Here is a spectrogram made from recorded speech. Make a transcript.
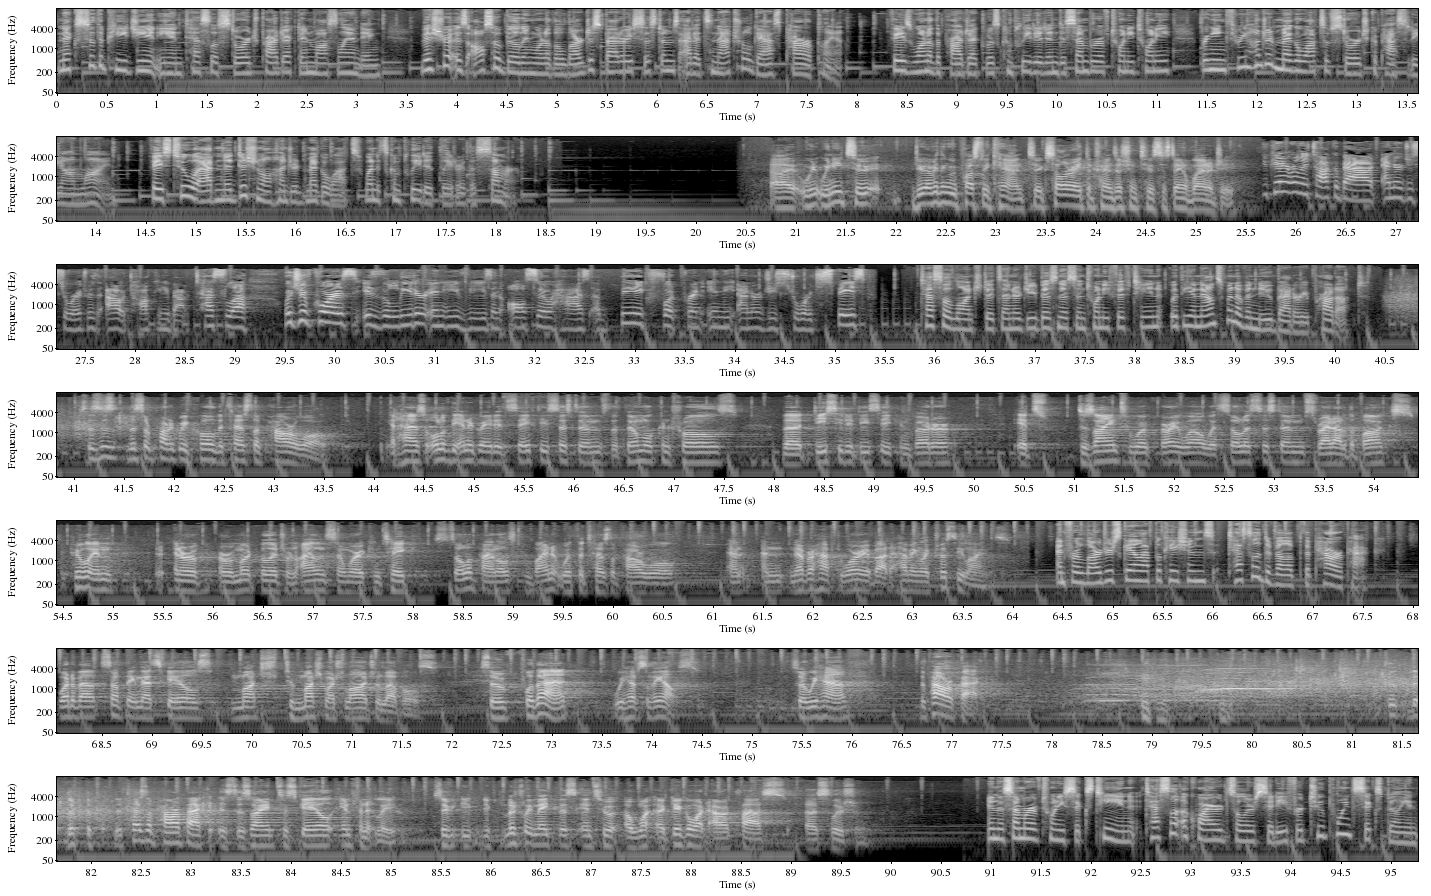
Next to the PG&E and Tesla storage project in Moss Landing, Vistra is also building one of the largest battery systems at its natural gas power plant. Phase 1 of the project was completed in December of 2020, bringing 300 megawatts of storage capacity online. Phase 2 will add an additional 100 megawatts when it's completed later this summer. Uh, we, we need to do everything we possibly can to accelerate the transition to sustainable energy. You can't really talk about energy storage without talking about Tesla, which of course is the leader in EVs and also has a big footprint in the energy storage space. Tesla launched its energy business in 2015 with the announcement of a new battery product. So this is, this is a product we call the Tesla Powerwall. It has all of the integrated safety systems, the thermal controls, the DC to DC converter. It's designed to work very well with solar systems right out of the box. People in, in a, a remote village or an island somewhere can take solar panels, combine it with the Tesla Powerwall, and, and never have to worry about having electricity lines. And for larger scale applications, Tesla developed the Power Pack. What about something that scales much to much, much larger levels? So for that, we have something else. So we have the Power Pack. the, the, the, the, Tesla Power Pack is designed to scale infinitely. So you, you literally make this into a, a gigawatt hour class uh, solution. In the summer of 2016, Tesla acquired SolarCity for $2.6 billion.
